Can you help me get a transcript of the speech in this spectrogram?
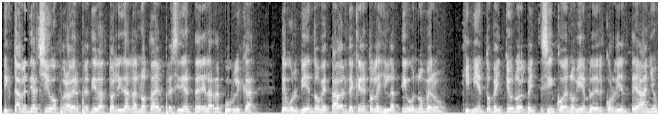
Dictamen de archivo por haber perdido actualidad la nota del presidente de la República devolviendo vetado el decreto legislativo número 521 del 25 de noviembre del corriente año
